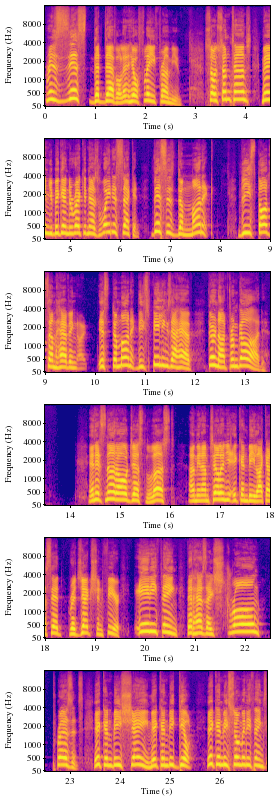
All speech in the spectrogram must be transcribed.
resist the devil and he'll flee from you. So sometimes, man, you begin to recognize wait a second, this is demonic. These thoughts I'm having, it's demonic. These feelings I have, they're not from God. And it's not all just lust. I mean, I'm telling you, it can be, like I said, rejection, fear, anything that has a strong presence. It can be shame, it can be guilt, it can be so many things,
